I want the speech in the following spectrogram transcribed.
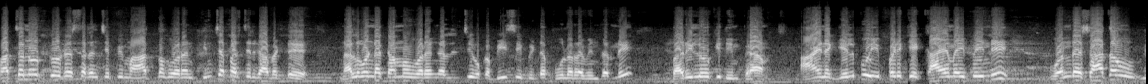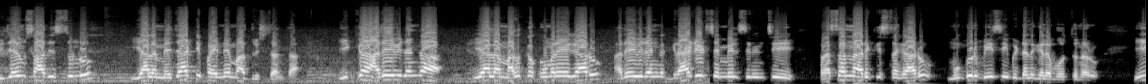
పచ్చనోటు కోటేస్తారు అని చెప్పి మా ఆత్మగౌరవాన్ని కించపరిచారు కాబట్టి నల్గొండ ఖమ్మం వరంగల్ నుంచి ఒక బీసీ బిడ్డ పూల రవీందర్ని బరిలోకి దింపాం. ఆయన గెలుపు ఇప్పటికే ఖాయమైపోయింది. వంద శాతం విజయం సాధిస్తుండు. ఇవాళ మెజార్టీ పైనే మా దృష్టి అంతా. ఇంకా అదే విధంగా ఇవాళ మల్క కుమరయ్య గారు అదే విధంగా గ్రాడ్యుయేట్స్ ఎమ్మెల్సీ నుంచి ప్రసన్న హరికృష్ణ గారు ముగ్గురు బీసీ బిడ్డలు గెలబోతున్నారు. ఈ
